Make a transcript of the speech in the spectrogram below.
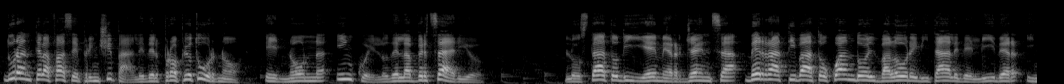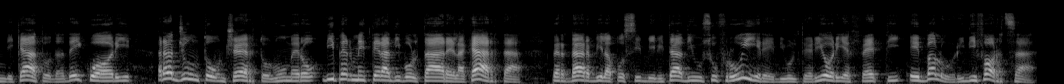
durante la fase principale del proprio turno e non in quello dell'avversario. Lo stato di emergenza verrà attivato quando il valore vitale del leader, indicato da dei cuori, raggiunto un certo numero, vi permetterà di voltare la carta, per darvi la possibilità di usufruire di ulteriori effetti e valori di forza.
